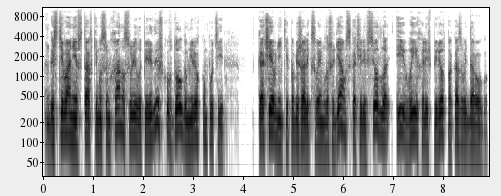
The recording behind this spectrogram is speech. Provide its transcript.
Гостевание в ставке Масымхана сулило передышку в долгом нелегком пути. Кочевники побежали к своим лошадям, вскочили в седло и выехали вперед показывать дорогу.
